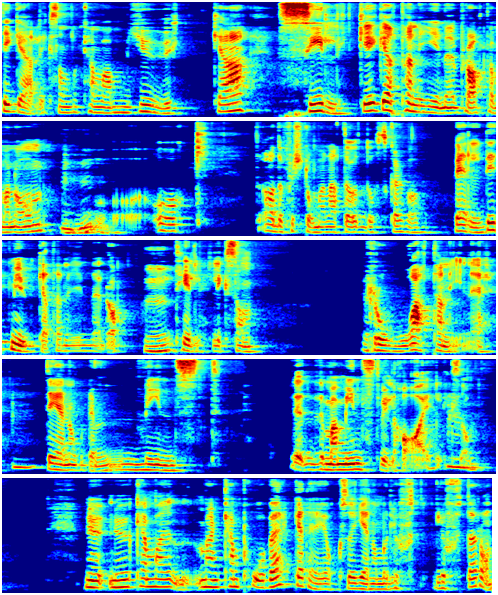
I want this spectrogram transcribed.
kantiga, liksom. De kan vara mjuka, silkiga tanniner pratar man om. Och, och ja, då förstår man att då, då ska det vara väldigt mjuka tanniner då. Mm. Till liksom råa tanniner. Det är nog det minst, det man minst vill ha. Liksom. Nu, nu kan man, man kan påverka det också genom att luft, lufta dem.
